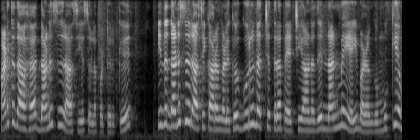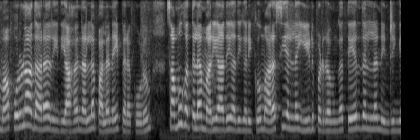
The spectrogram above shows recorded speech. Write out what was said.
அடுத்ததாக தனுசு ராசியை சொல்லப்பட்டிருக்கு. இந்த தனுசு ராசிக்காரங்களுக்கு குரு நட்சத்திர பயிற்சியானது நன்மையை வழங்கும். முக்கியமாக பொருளாதார ரீதியாக நல்ல பலனை பெறக்கூடும். சமூகத்தில் மரியாதை அதிகரிக்கும். அரசியலில் ஈடுபடுறவங்க தேர்தலில் நின்றீங்க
